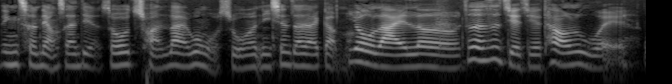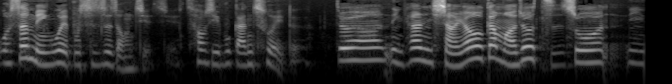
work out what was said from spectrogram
凌晨两三点的时候传来问我说：“你现在在干嘛？”又来了，真的是姐姐套路诶。我声明，我也不是这种姐姐，超级不干脆的。对啊，你看你想要干嘛就直说。你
